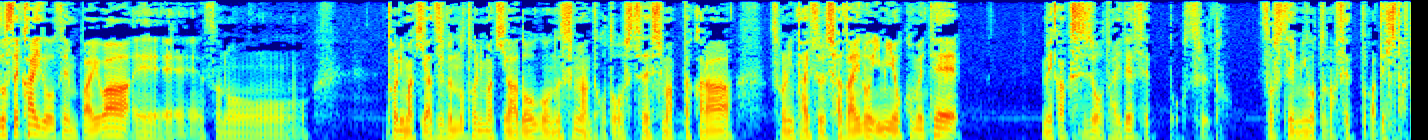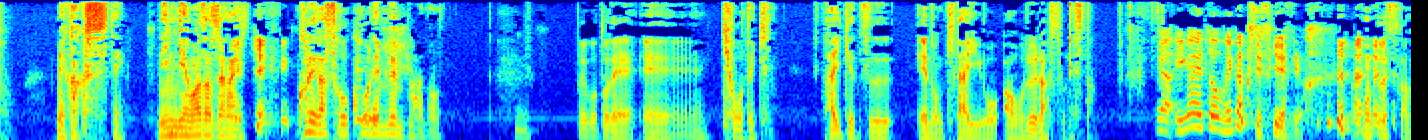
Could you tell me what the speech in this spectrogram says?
そしてカイドウ先輩は、えー、その、取り巻きが、自分の取り巻きが道具を盗むなんてことをしてしまったから、それに対する謝罪の意味を込めて、目隠し状態でセットをすると。そして見事なセットができたと。目隠しして、人間技じゃない。これが総合連メンバーの。うんということで、えー、強敵、対決への期待を煽るラストでした。いや、意外と目隠し好きですよ。本当ですか？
